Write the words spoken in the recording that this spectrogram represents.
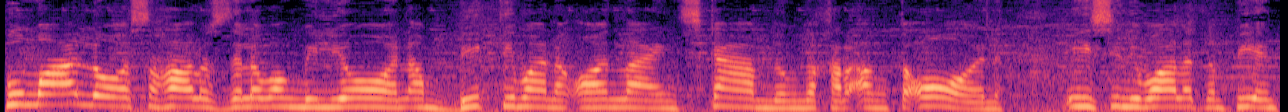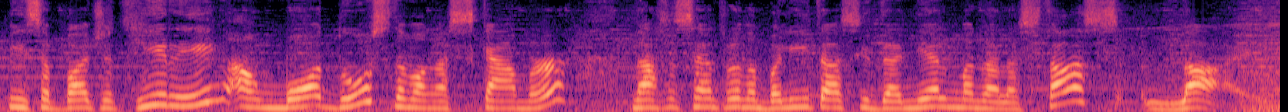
Pumalo sa halos dalawang milyon ang biktima ng online scam noong nakaraang taon. Isiniwalat ng PNP sa budget hearing ang modus ng mga scammer. Nasa sentro ng balita si Daniel Manalastas, live.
